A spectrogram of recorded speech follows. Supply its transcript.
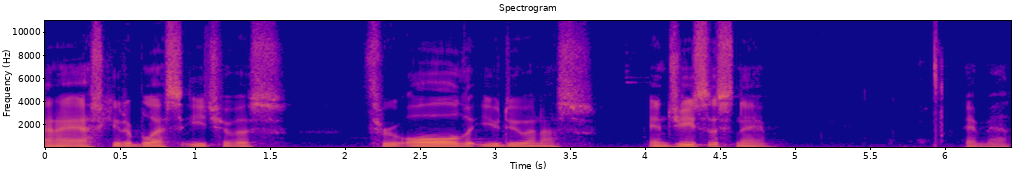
And I ask you to bless each of us through all that you do in us. In Jesus' name, amen.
